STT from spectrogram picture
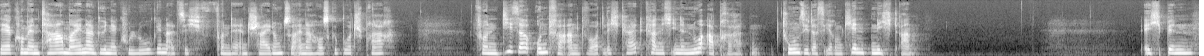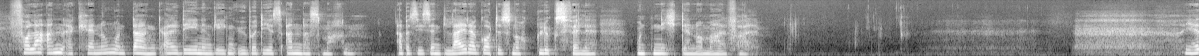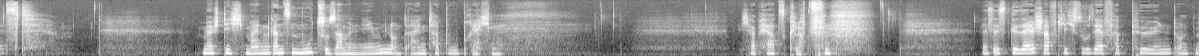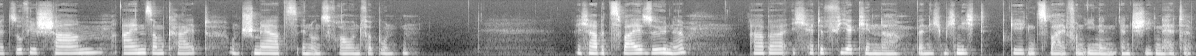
Der Kommentar meiner Gynäkologin, als ich von der Entscheidung zu einer Hausgeburt sprach, von dieser Unverantwortlichkeit kann ich Ihnen nur abraten. Tun Sie das Ihrem Kind nicht an. Ich bin voller Anerkennung und Dank all denen gegenüber, die es anders machen aber sie sind leider Gottes noch Glücksfälle und nicht der Normalfall. Jetzt möchte ich meinen ganzen Mut zusammennehmen und ein Tabu brechen. Ich habe Herzklopfen. Es ist gesellschaftlich so sehr verpönt und mit so viel Scham, Einsamkeit und Schmerz in uns Frauen verbunden. Ich habe zwei Söhne, aber ich hätte vier Kinder, wenn ich mich nicht gegen zwei von ihnen entschieden hätte.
